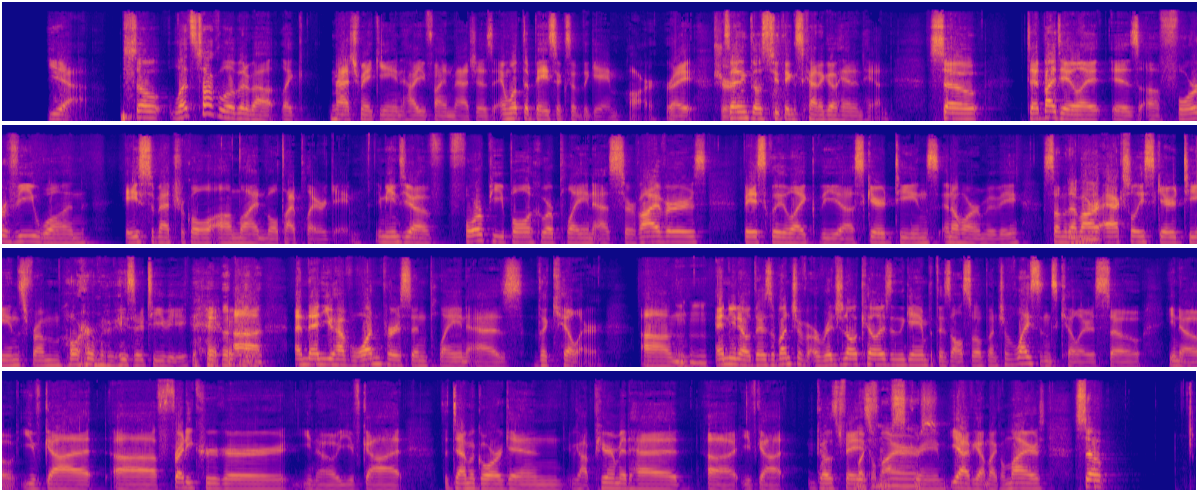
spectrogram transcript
Yeah. So let's talk a little bit about like matchmaking, how you find matches, and what the basics of the game are, right? Sure. So I think those two things kind of go hand in hand. So Dead by Daylight is a 4v1 asymmetrical online multiplayer game. It means you have four people who are playing as survivors, basically like the uh, scared teens in a horror movie. Some of them are actually scared teens from horror movies or TV. uh, and then you have one person playing as the killer. Um, And you know, there's a bunch of original killers in the game, but there's also a bunch of licensed killers. So you know, you've got uh, Freddy Krueger. You know, you've got the Demogorgon. You've got Pyramid Head. Uh, you've got Ghostface Michael from Myers. Scream. Yeah, I've got Michael Myers. So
